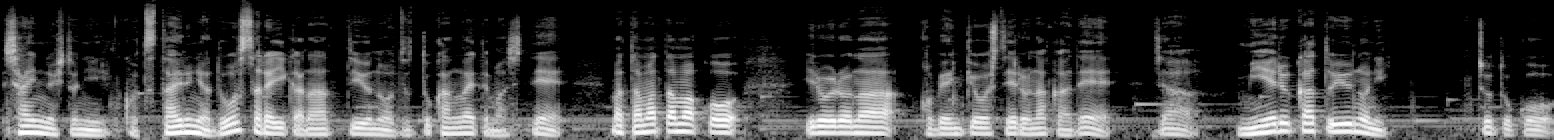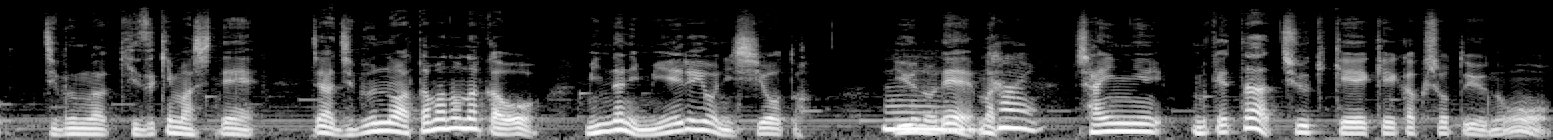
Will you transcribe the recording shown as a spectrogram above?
う社員の人にこう伝えるにはどうしたらいいかなっていうのをずっと考えてまして、まあ、たまたまこういろいろなこう勉強をしている中でじゃあ見える化というのにちょっとこう自分が気づきましてじゃあ自分の頭の中をみんなに見えるようにしようというのでまあんはい、社員に向けた中期経営計画書というのを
